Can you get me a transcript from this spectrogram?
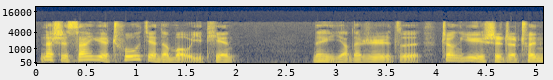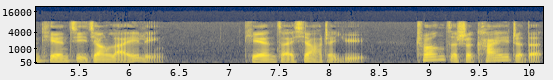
那是三月初见的某一天，那样的日子正预示着春天即将来临。天在下着雨。窗子是开着的，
